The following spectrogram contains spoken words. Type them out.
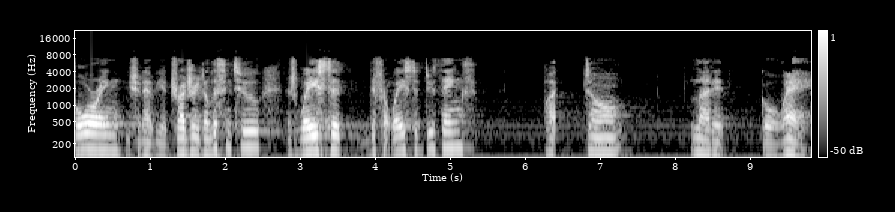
boring, you should have be a drudgery to listen to. There's ways to different ways to do things. But don't let it go away.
